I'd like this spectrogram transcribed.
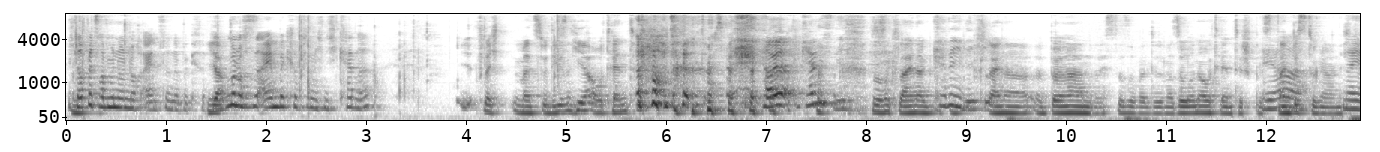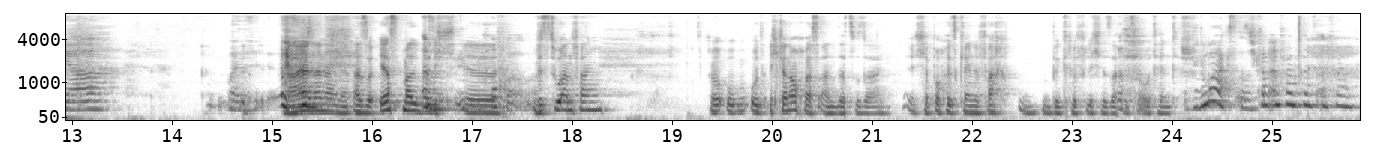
Ich glaube, jetzt haben wir nur noch einzelne Begriffe. Ja. Immer noch diesen einen Begriff, den ich nicht kenne. Vielleicht meinst du diesen hier authentisch? Aber ja, kenne ich nicht. So ein kleiner, Kenn kleiner äh, Burn, weißt du, so, weil du immer so unauthentisch bist. Ja. Nein, bist du gar nicht. Naja. Weiß ich. Nein, nein, nein, nein. Also erstmal will Also, ich. Äh, willst du anfangen? Oh, oh, oh, ich kann auch was dazu sagen. Ich habe auch jetzt keine fachbegriffliche Sache zu authentisch. Wie du magst. Also ich kann anfangen, kannst anfangen.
